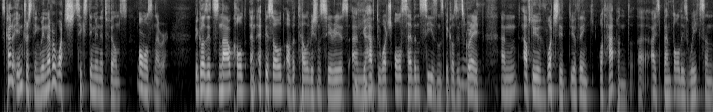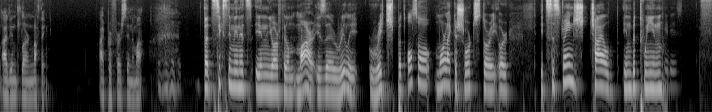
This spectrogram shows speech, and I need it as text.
It's kind of interesting. We never watch sixty-minute films, Yeah. almost never, because it's now called an episode of a television series, and you have to watch all seven seasons because it's Yes. great. And after you've watched it, you think, "What happened? Uh, I spent all these weeks and I didn't learn nothing." I prefer cinema. but 60 minutes in your film Mar is a really rich, but also more like a short story, or it's a strange child in between f-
